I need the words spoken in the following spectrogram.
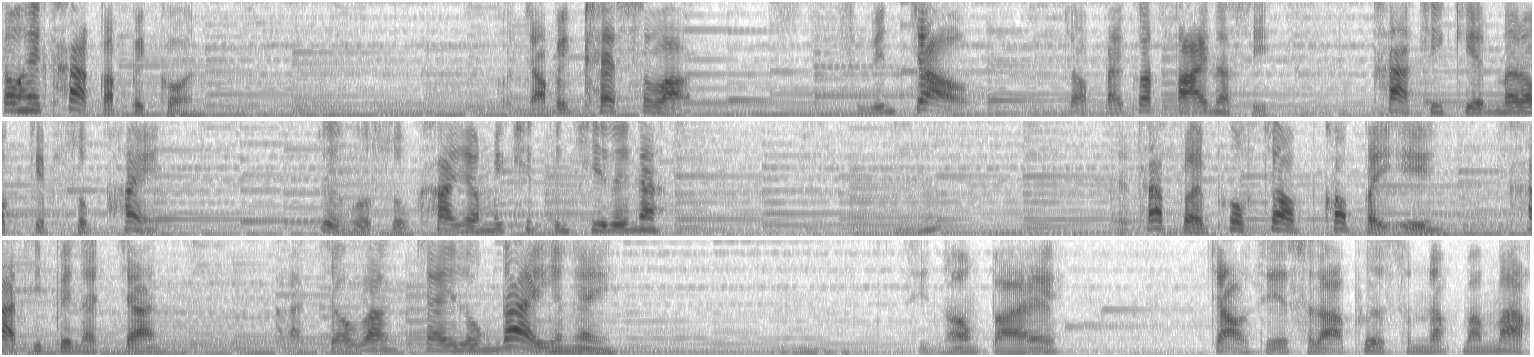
ต้องให้ข้ากลับไปก่อน ก็จะเป็นแค่สวะสิวินเจ้า เจ้าไปก็ตายนะสิ ข้าขี้เกียจมารอเก็บศพให้ เรื่องอดศพข้ายังไม่คิดบัญชีเลยนะ แต่ถ้าปล่อยพวกเจ้าเข้าไปเอง ข้าที่เป็นอาจารย์ อาจจะวางใจลงได้ยังไง สิน้องไป เจ้าเสียสละเพื่อสำนักมามาก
